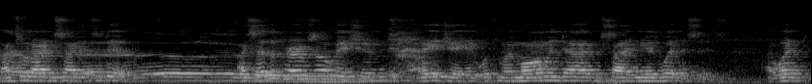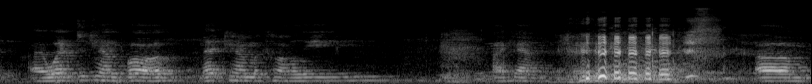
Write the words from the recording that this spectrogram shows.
That's what I decided to do. I said the prayer of salvation at age 8 with my mom and dad beside me as witnesses. I went I went to Camp Bob, met Cam McCauley. Hi Cam. um,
